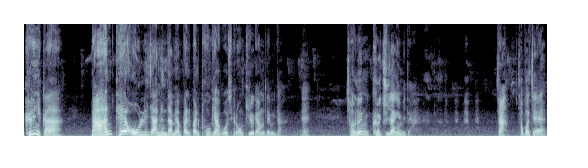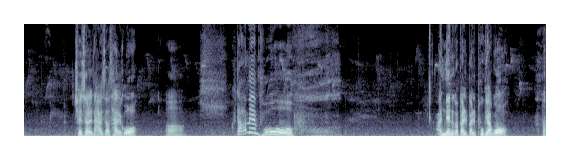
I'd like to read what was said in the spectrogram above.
그러니까 나한테 어울리지 않는다면 빨리빨리 포기하고 새로운 길을 가면 됩니다. 예. 저는 그 주장입니다. 자, 첫 번째. 최선을 다해서 살고, 어. 그 다음에 뭐, 안 되는 거 빨리빨리 포기하고,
